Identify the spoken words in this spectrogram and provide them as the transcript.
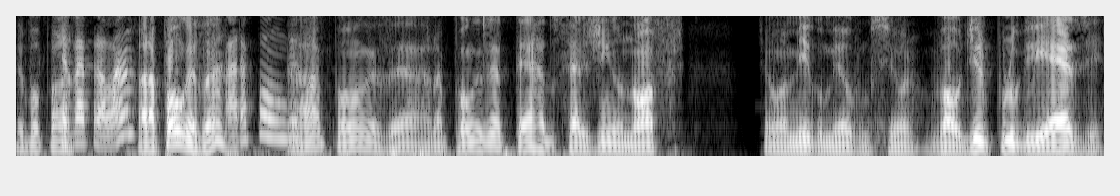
Eu vou para Você vai para lá? Arapongas, né? Arapongas. Arapongas, é. Arapongas é a terra do Serginho Nofre. Tinha um amigo meu, um senhor Valdir Pugliese.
